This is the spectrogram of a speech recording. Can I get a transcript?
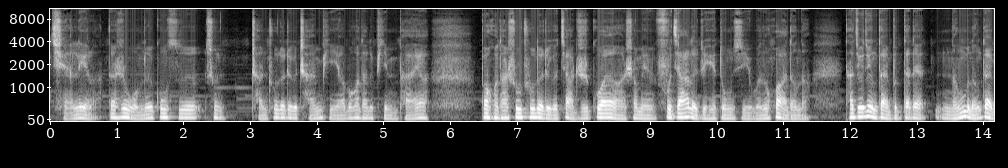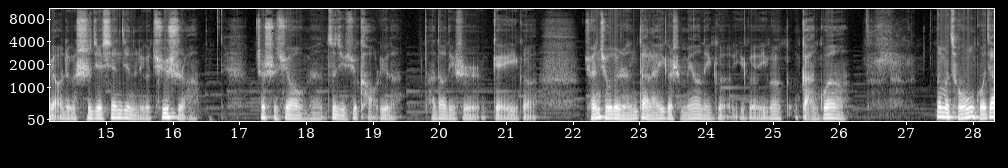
前列了。但是我们的公司生产出的这个产品啊，包括它的品牌啊。包括它输出的这个价值观啊，上面附加的这些东西、文化等等，它究竟代不代代能不能代表这个世界先进的这个趋势啊？这是需要我们自己去考虑的。它到底是给一个全球的人带来一个什么样的一个一个一个感官啊？那么从国家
